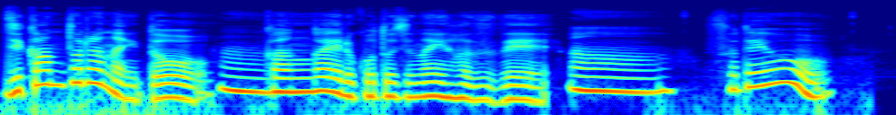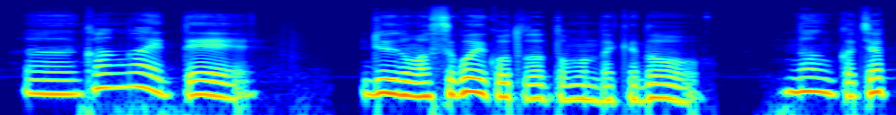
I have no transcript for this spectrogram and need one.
時間取らないとうん。考えることじゃないはずで、うん。うんそれを、うん、考えてるのはすごいことだと思うんだけどなんか若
